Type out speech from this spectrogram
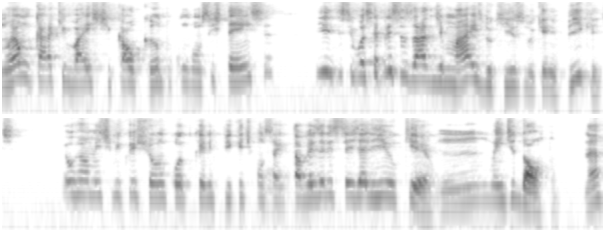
não é um cara que vai esticar o campo com consistência. E se você precisar de mais do que isso do Kenny Pickett, eu realmente me questiono quanto o Kenny Pickett consegue. Talvez ele seja ali o quê? Um Andy Dalton, né?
